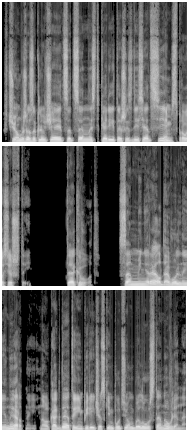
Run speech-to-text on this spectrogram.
В чем же заключается ценность корита-67, спросишь ты? Так вот, сам минерал довольно инертный, но когда-то эмпирическим путем было установлено,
